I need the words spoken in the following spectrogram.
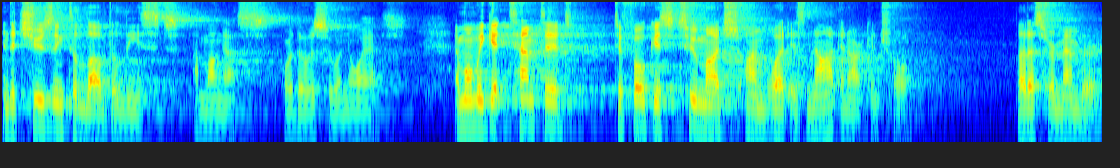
and the choosing to love the least among us or those who annoy us. And when we get tempted to focus too much on what is not in our control, let us remember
